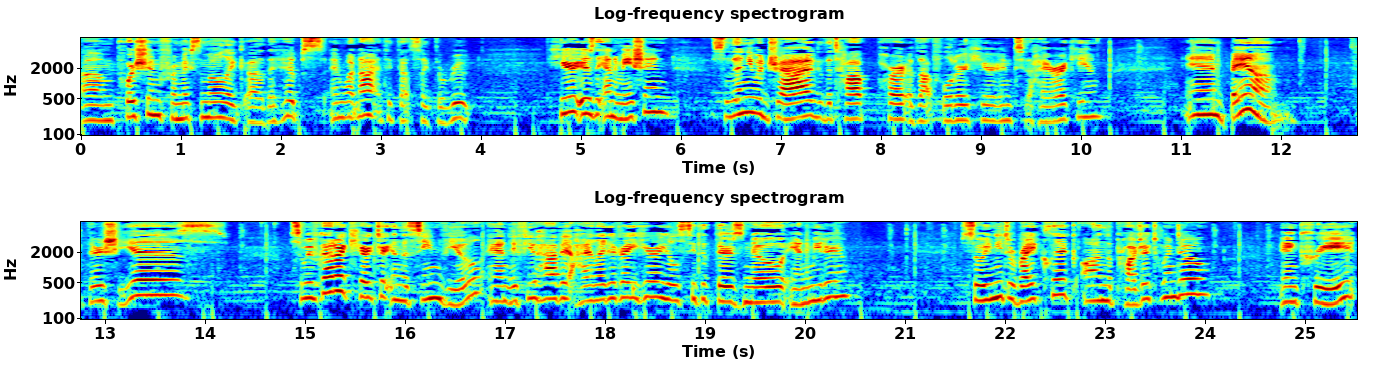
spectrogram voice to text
um, portion from Mixamo, like uh, the hips and whatnot. I think that's like the root. Here is the animation. So then you would drag the top part of that folder here into the hierarchy. And bam! There she is. So we've got our character in the scene view, and if you have it highlighted right here, you'll see that there's no animator. So you need to right click on the project window and create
